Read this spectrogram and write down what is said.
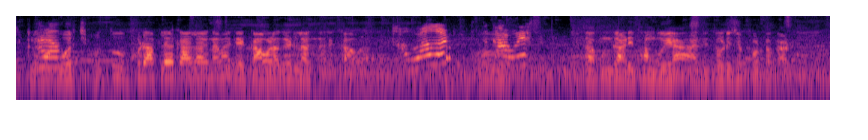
तिकडे वरची हो तू पुढे आपल्याला काय लागणार माहितीये कावळागड लागणार आहे कावळागड. कावळागड? हो. तिथं आपण गाडी थांबूया आणि थोडेसे फोटो काढूया.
